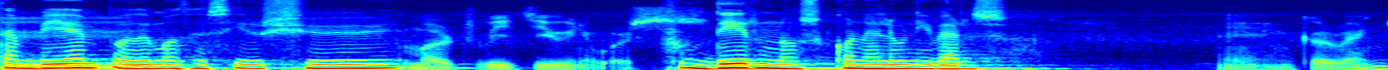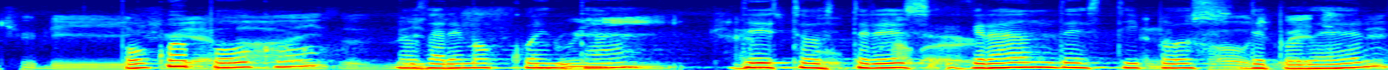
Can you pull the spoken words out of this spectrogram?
también podemos decir Shu, fundirnos con el universo. Poco a poco nos daremos cuenta de estos tres grandes and tipos de poder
